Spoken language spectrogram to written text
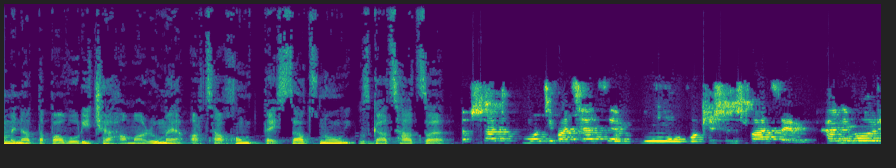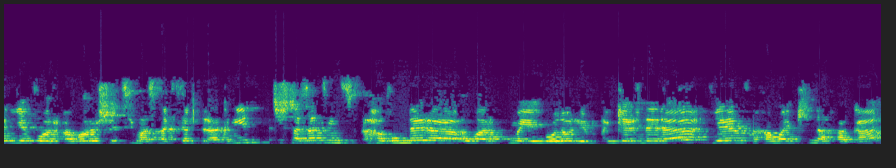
ամենատպավորիչը համարում է Արցախում տեսածն ու զգացածը։ Շատ մոտիվացիաց եմ ու ոգեշնչված եմ, քանի որ երբ որ որոշեցի մասնակցել ծրագրին, Ճիշտ ասած ինձ հղումները ուղարկում էին բոլոր իմ ընկերները եւ համայնքի նախագահ։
